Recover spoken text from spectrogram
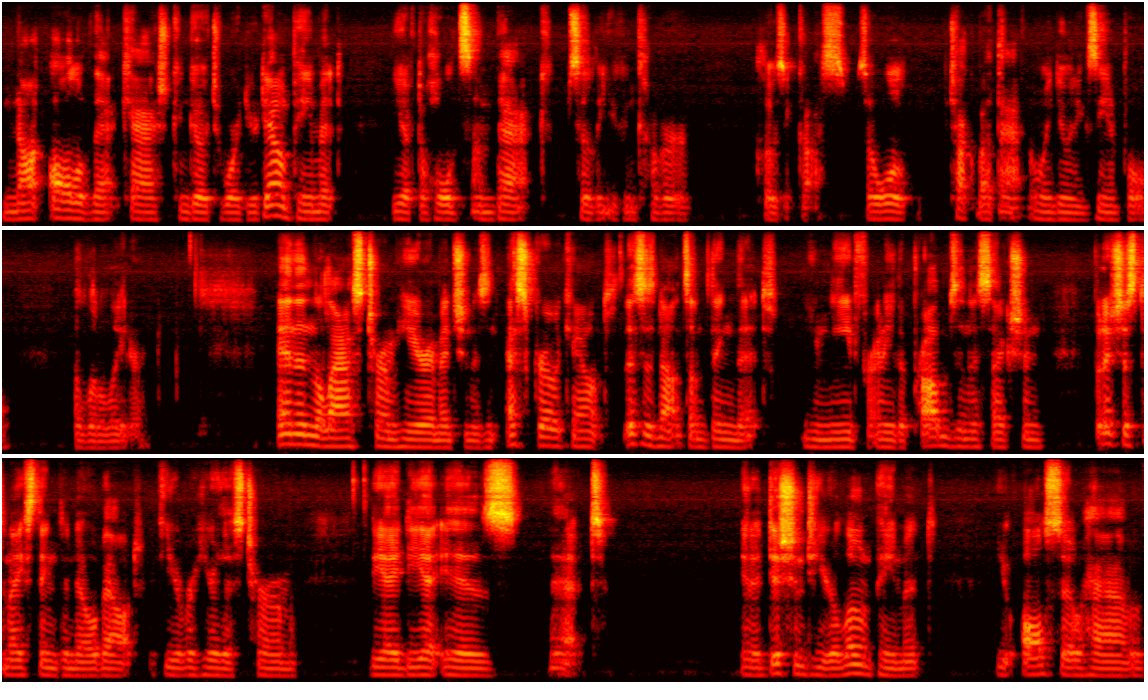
not all of that cash can go toward your down payment. You have to hold some back so that you can cover closing costs. So we'll talk about that when we do an example a little later. And then the last term here I mentioned is an escrow account. This is not something that you need for any of the problems in this section, but it's just a nice thing to know about. If you ever hear this term, the idea is that in addition to your loan payment, you also have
